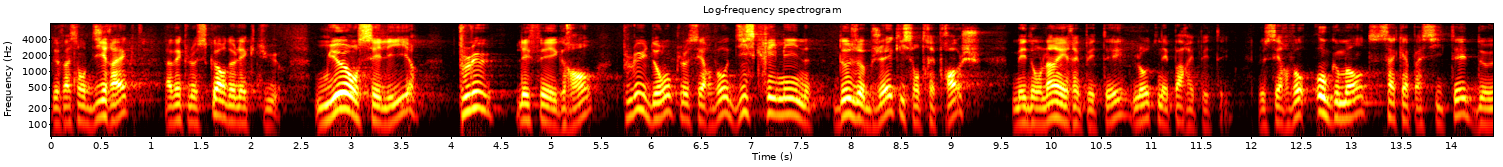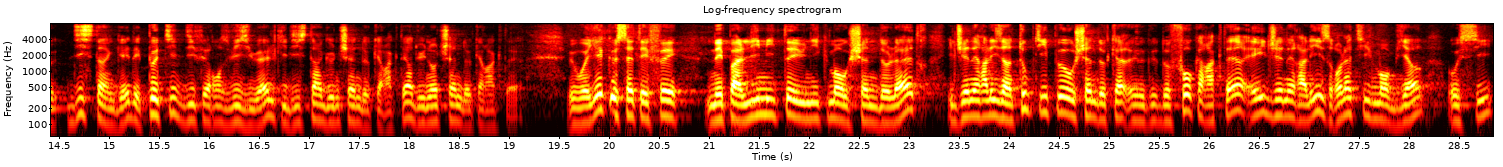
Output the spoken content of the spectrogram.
de façon directe avec le score de lecture. Mieux on sait lire, plus l'effet est grand, plus donc le cerveau discrimine deux objets qui sont très proches, mais dont l'un est répété, l'autre n'est pas répété le cerveau augmente sa capacité de distinguer des petites différences visuelles qui distinguent une chaîne de caractères d'une autre chaîne de caractères. vous voyez que cet effet n'est pas limité uniquement aux chaînes de lettres, il généralise un tout petit peu aux chaînes de, faux caractères et il généralise relativement bien aussi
